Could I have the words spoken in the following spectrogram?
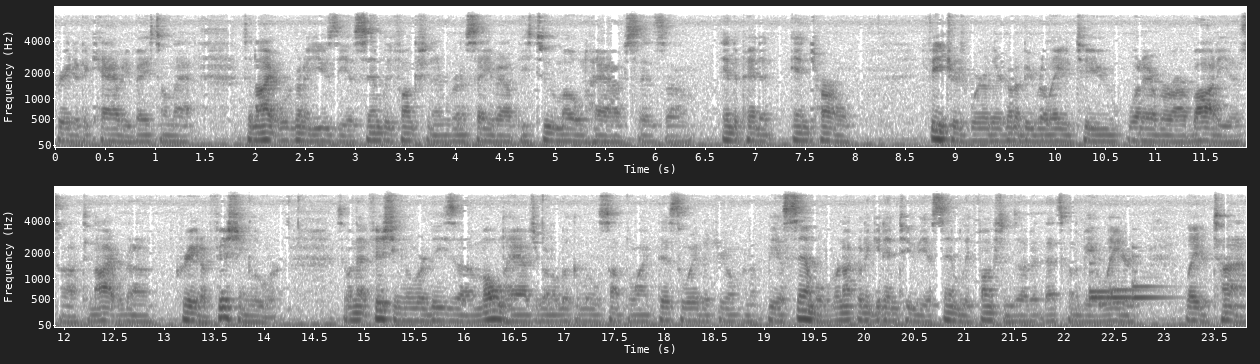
created a cavity based on that. Tonight we're going to use the assembly function and we're going to save out these two mold halves as uh, independent internal features where they're going to be related to whatever our body is. Uh, tonight we're going to create a fishing lure. So in that fishing lure, these uh, mold halves are going to look a little something like this, the way that you're going to be assembled. We're not going to get into the assembly functions of it. That's going to be a later, later time.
